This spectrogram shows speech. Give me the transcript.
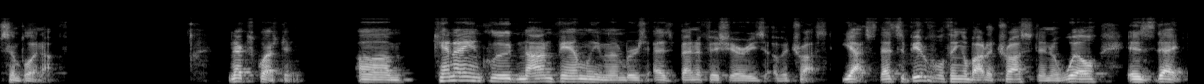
Simple enough. Next question. Um, can I include non-family members as beneficiaries of a trust? Yes, that's the beautiful thing about a trust and a will is that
